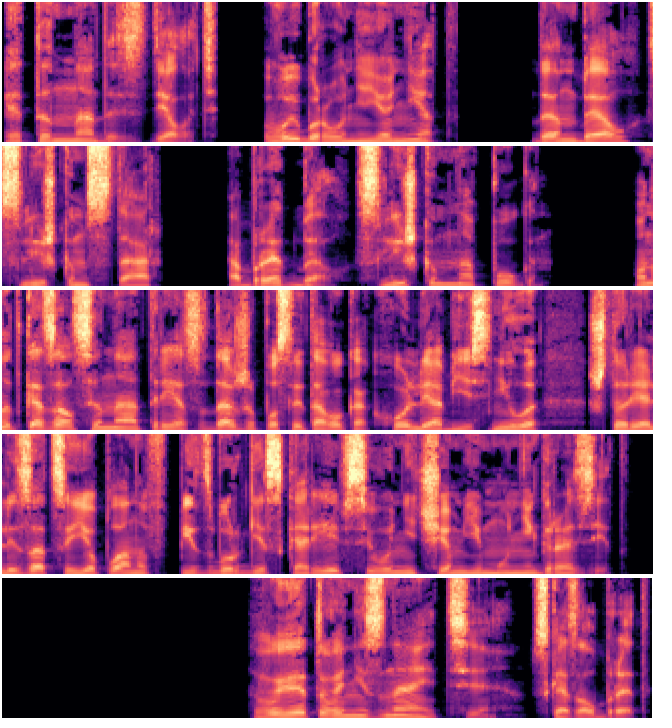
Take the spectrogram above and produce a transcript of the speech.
Это надо сделать. Выбора у нее нет. Дэн Белл слишком стар, а Брэд Белл слишком напуган. Он отказался на отрез, даже после того, как Холли объяснила, что реализация ее планов в Питтсбурге, скорее всего, ничем ему не грозит. «Вы этого не знаете», — сказал Брэд.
